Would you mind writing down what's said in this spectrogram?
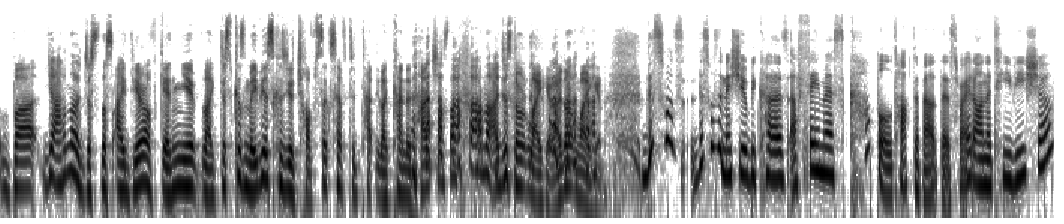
But yeah, I don't know, just this idea of getting you, like, just because maybe it's because your chopsticks have to, tou- like, kind of touch and stuff. I don't know, I just don't like it. I don't like it. This was this was an issue because a famous couple talked about this, right, on a TV show.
